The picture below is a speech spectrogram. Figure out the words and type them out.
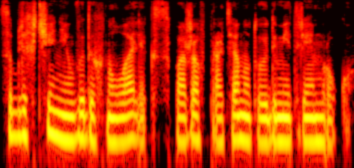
С облегчением выдохнул Алекс, пожав протянутую Дмитрием руку.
